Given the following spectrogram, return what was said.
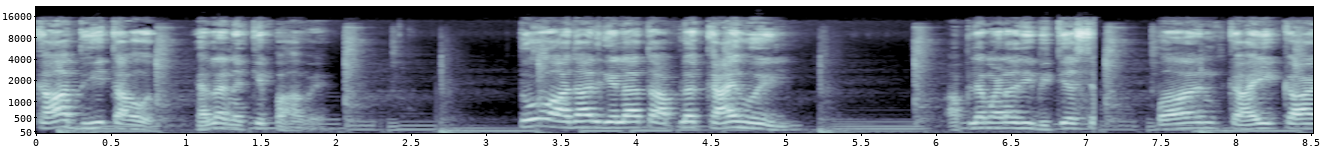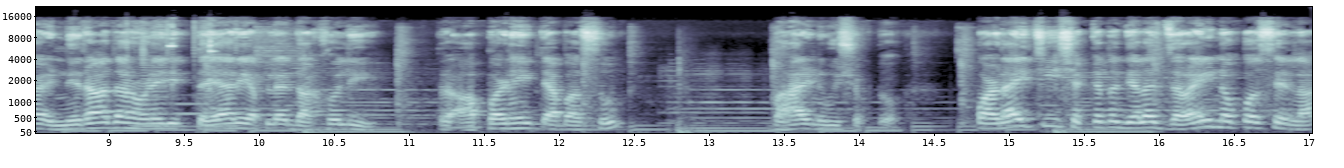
का भीत आहोत ह्याला नक्की पाहावे. तो आधार गेला तर आपलं काय होईल? आपल्या मनात ही भीती असते. पण काही काळ निराधार होण्याची तयारी आपल्याला दाखवली तर आपणही त्यापासून बाहेर निघू शकतो. पडायची शक्यता ज्याला जराही नको असेल ना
